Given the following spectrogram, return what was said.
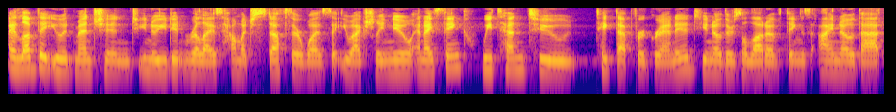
I love that you had mentioned, you know, you didn't realize how much stuff there was that you actually knew. And I think we tend to take that for granted. You know, there's a lot of things I know that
